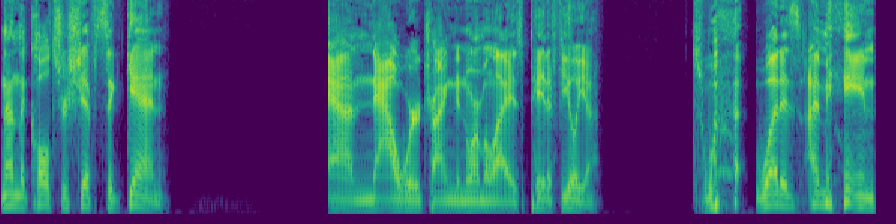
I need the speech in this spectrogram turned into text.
And then the culture shifts again. And now we're trying to normalize pedophilia. What, what is, I mean,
